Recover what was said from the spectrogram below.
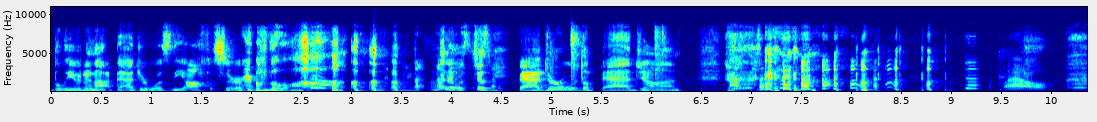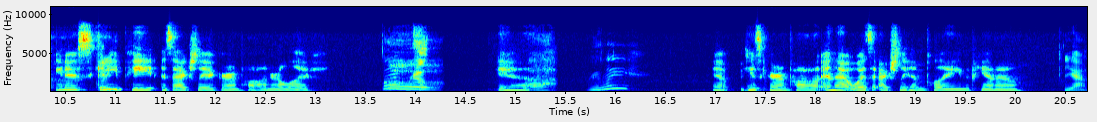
believe it or not, Badger was the officer of the law. and it was just Badger with a badge on. Wow. You know, Skinny Pete is actually a grandpa in real life. wow. Yeah. Really? He's grandpa, and that was actually him playing the piano. Yeah.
